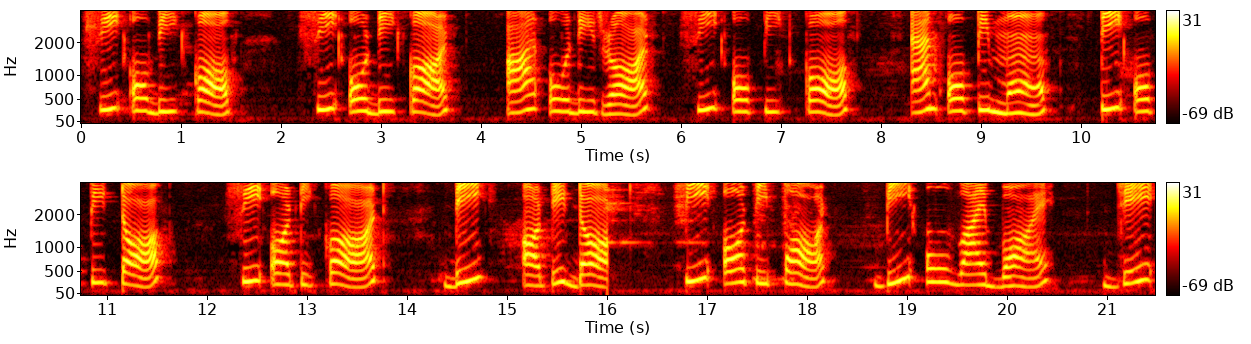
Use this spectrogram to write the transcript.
C O B cop, C O D cot, R O D rod, C O P cop, M O P mop, T O P top, C O T cot, D O T dog, P O T pot, B O Y boy, J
